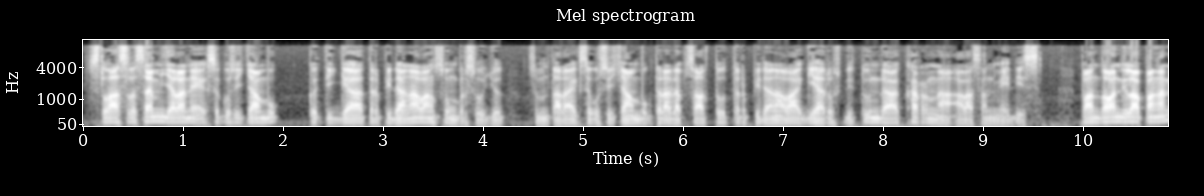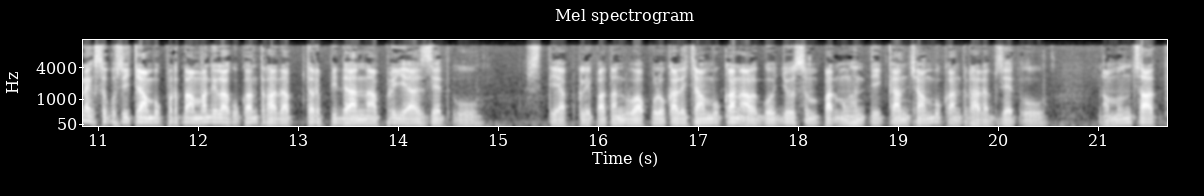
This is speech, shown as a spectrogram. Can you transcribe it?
Setelah selesai menjalani eksekusi cambuk, ketiga terpidana langsung bersujud. Sementara eksekusi cambuk terhadap satu terpidana lagi harus ditunda karena alasan medis. Pantauan di lapangan eksekusi cambuk pertama dilakukan terhadap terpidana pria ZU. Setiap kelipatan 20 kali cambukan, Algojo sempat menghentikan cambukan terhadap ZU. Namun saat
